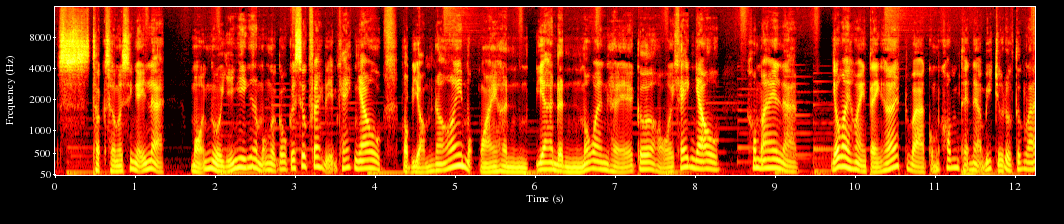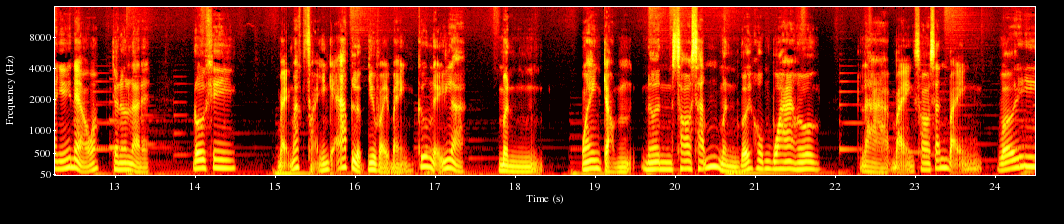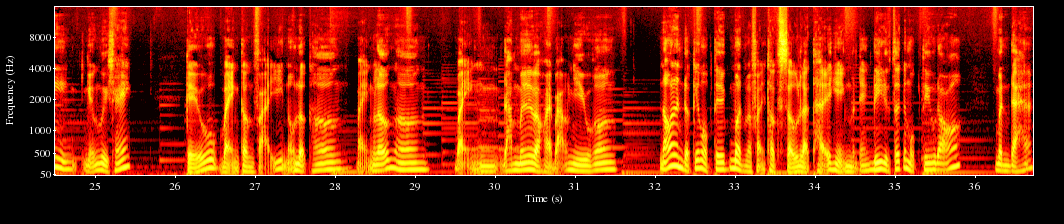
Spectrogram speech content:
thật sự mình suy nghĩ là mỗi người dĩ nhiên là mỗi người có một cái xuất phát điểm khác nhau, một giọng nói, một ngoại hình gia đình, mối quan hệ, cơ hội khác nhau. Không ai là giống ai hoàn toàn hết và cũng không thể nào biết trước được tương lai như thế nào á. Cho nên là đôi khi bạn mắc phải những cái áp lực như vậy, bạn cứ nghĩ là mình quan trọng nên so sánh mình với hôm qua hơn là bạn so sánh bạn với những người khác. Kiểu, bạn cần phải nỗ lực hơn, bạn lớn hơn, bạn đam mê và hoài bão nhiều hơn. Nói lên được cái mục tiêu của mình và phải thật sự là thể hiện mình đang đi được tới cái mục tiêu đó. Mình đã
